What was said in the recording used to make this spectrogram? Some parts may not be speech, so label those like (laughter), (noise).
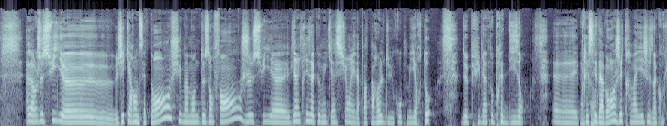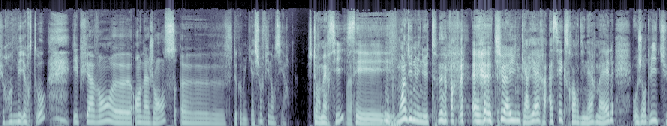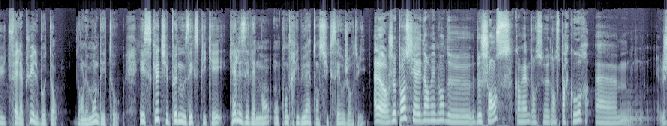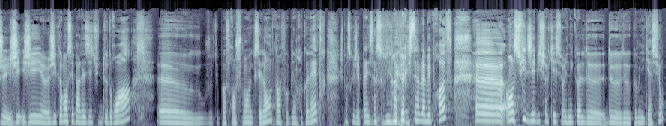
Alors, je suis, euh, j'ai 47 ans, je suis maman de deux enfants, je suis euh, directrice de la communication et la porte-parole du groupe Meilleur Taux depuis bientôt près de 10 ans. Euh, précédemment, j'ai travaillé chez un concurrent de Meilleur Taux et puis avant en agence de communication financière. Je te remercie. C'est (laughs) moins d'une minute. Parfait. tu as eu une carrière assez extraordinaire, Maëlle. Aujourd'hui, tu fais la pluie et le beau temps dans le monde des taux. Est-ce que tu peux nous expliquer quels événements ont contribué à ton succès aujourd'hui? Alors, je pense qu'il y a énormément de, de, chance quand même dans ce, dans ce parcours. Euh, euh, j'ai commencé par des études de droit, euh, où je n'étais pas franchement excellente, il hein, faut bien le reconnaître. Je pense que j'ai pas laissé un souvenir (laughs) impérissable à mes profs. Euh, ensuite, j'ai bifurqué sur une école de, de, de communication.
